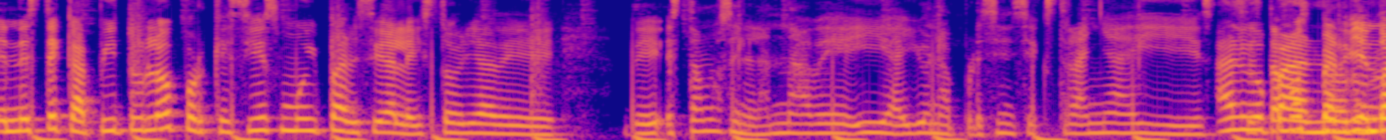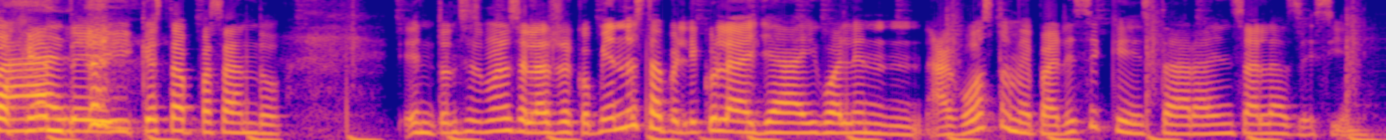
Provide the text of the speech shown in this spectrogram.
en este capítulo porque sí es muy parecida a la historia de estamos en la nave y hay una presencia extraña y estamos perdiendo gente y qué está pasando. Entonces, bueno, se las recomiendo esta película ya igual en agosto, me parece que estará en salas de cine.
